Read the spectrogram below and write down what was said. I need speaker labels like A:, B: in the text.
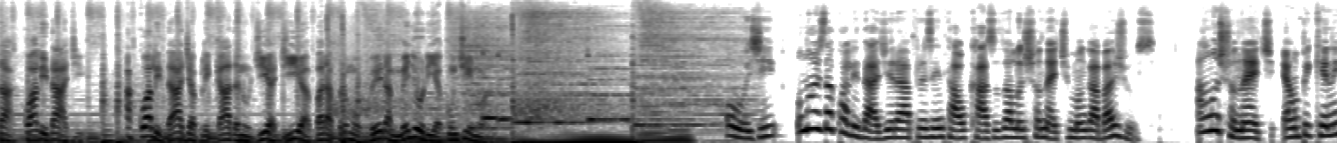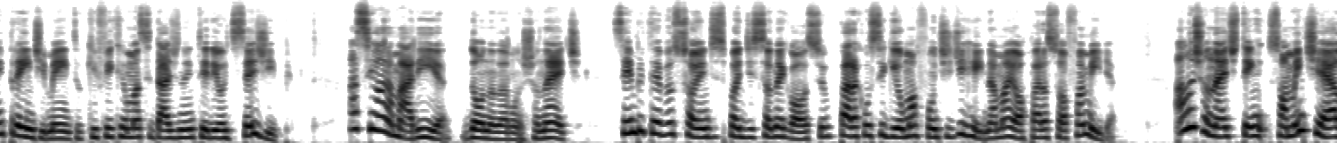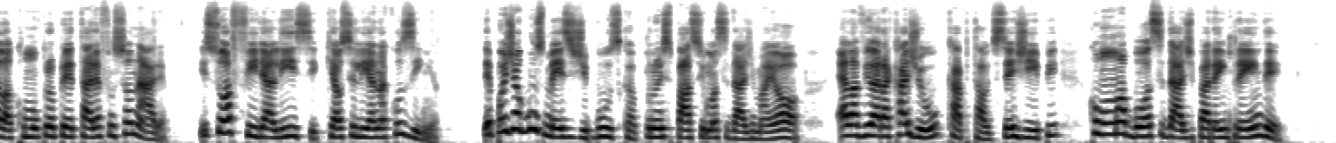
A: da Qualidade. A qualidade aplicada no dia a dia para promover a melhoria contínua.
B: Hoje, o Nós da Qualidade irá apresentar o caso da lanchonete Mangabajus. A lanchonete é um pequeno empreendimento que fica em uma cidade no interior de Sergipe. A senhora Maria, dona da lanchonete, sempre teve o sonho de expandir seu negócio para conseguir uma fonte de renda maior para sua família. A lanchonete tem somente ela como proprietária funcionária e sua filha Alice, que auxilia na cozinha. Depois de alguns meses de busca por um espaço em uma cidade maior, ela viu Aracaju, capital de Sergipe, como uma boa cidade para empreender.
